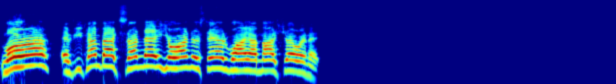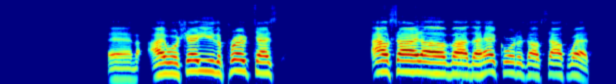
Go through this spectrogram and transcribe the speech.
Laura, if you come back Sunday, you'll understand why I'm not showing it. And I will show you the protest outside of uh, the headquarters of Southwest.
